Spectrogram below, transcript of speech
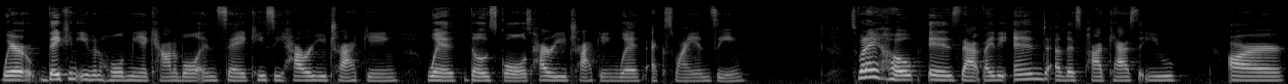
where they can even hold me accountable and say, Casey, how are you tracking with those goals? How are you tracking with X, Y, and Z? So, what I hope is that by the end of this podcast, that you are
